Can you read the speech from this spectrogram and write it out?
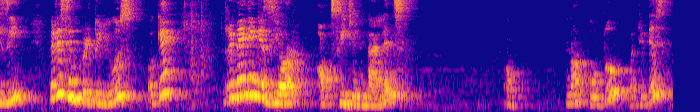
easy. Very simple to use. Okay. Remaining is your oxygen balance. Oh, not O2 but it is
